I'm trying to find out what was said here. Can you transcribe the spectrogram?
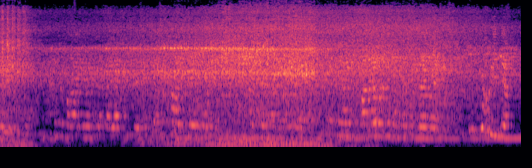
Thank you.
